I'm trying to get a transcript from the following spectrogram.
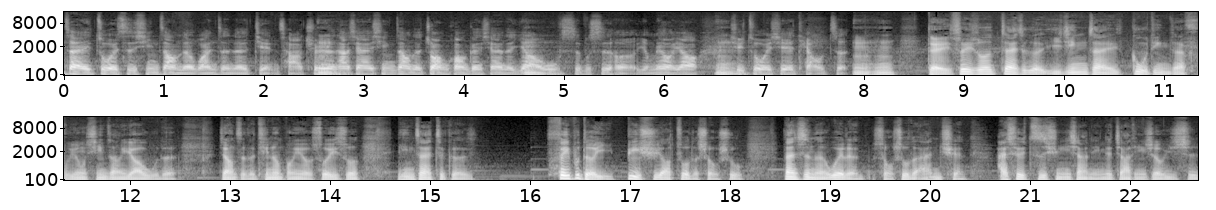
再做一次心脏的完整的检查，确认他现在心脏的状况跟现在的药物适不适合，有没有要去做一些调整。嗯哼，对，所以说在这个已经在固定在服用心脏药物的这样子的听众朋友，所以说您在这个。非不得已必须要做的手术，但是呢，为了手术的安全，还是会咨询一下您的家庭兽医师，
